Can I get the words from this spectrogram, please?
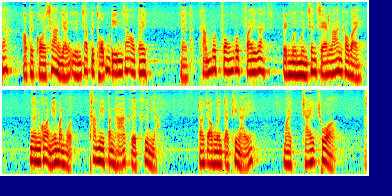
ซะเอาไปก่อสร้างอย่างอื่นซะไปถมดินซะเอาไปทำรถฟงรถไฟซะเป็นหมื่นหมื่นแสนแสนล้านเข้าไป เงินก้อนนี้มันหมด ถ้ามีปัญหาเกิดขึ้นล่ะ เราจะเอาเงินจากที่ไหน มาใช้ชั่วข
